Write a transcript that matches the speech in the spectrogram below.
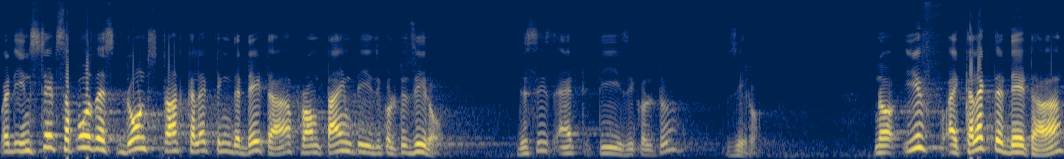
But instead suppose I do not start collecting the data from time t is equal to 0. This is at t is equal to 0. Now if I collect the data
